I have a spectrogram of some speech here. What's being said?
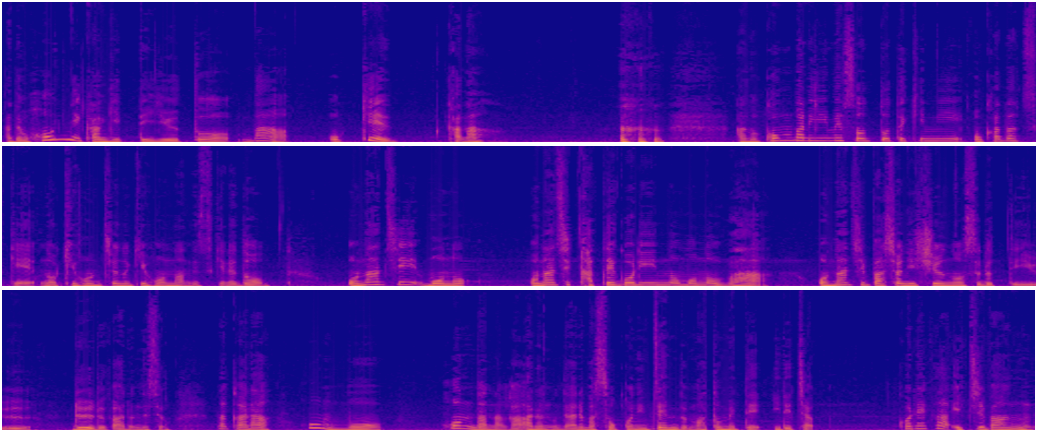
あでも本に限って言うとまあ OK かな？あのこんまりメソッド的にお片付けの基本中の基本なんですけれど同じもの同じカテゴリーのものは同じ場所に収納するっていうルールがあるんですよ。だから本も本棚があるのであればそこに全部まとめて入れちゃう。これが一番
